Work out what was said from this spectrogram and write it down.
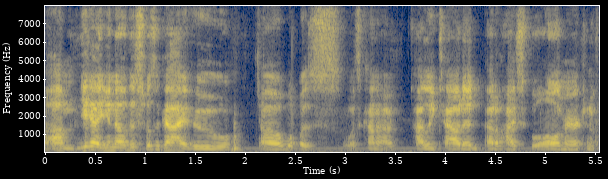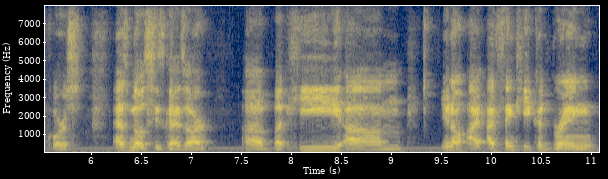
Um, yeah, you know, this was a guy who uh, was was kind of highly touted out of high school, All American, of course, as most of these guys are. Uh, but he, um, you know, I, I, think he could bring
